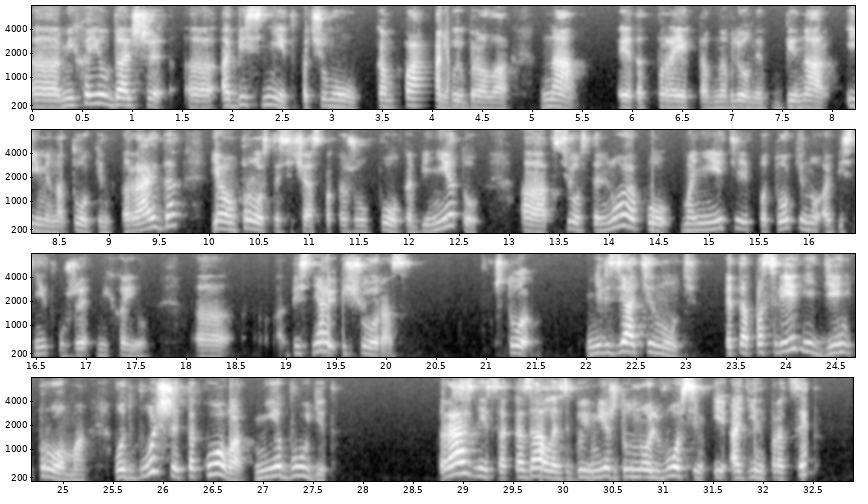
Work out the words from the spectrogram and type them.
Э, Михаил дальше э, объяснит, почему компания выбрала на этот проект обновленный бинар именно токен Райда. Я вам просто сейчас покажу по кабинету, а все остальное по монете, по токену объяснит уже Михаил. Э, объясняю еще раз, что нельзя тянуть. Это последний день промо. Вот больше такого не будет. Разница, казалось бы, между 0,8 и 1%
